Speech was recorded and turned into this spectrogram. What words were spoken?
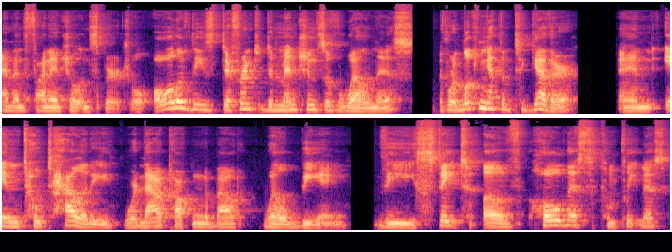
and then financial and spiritual. All of these different dimensions of wellness, if we're looking at them together and in totality, we're now talking about well being the state of wholeness, completeness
